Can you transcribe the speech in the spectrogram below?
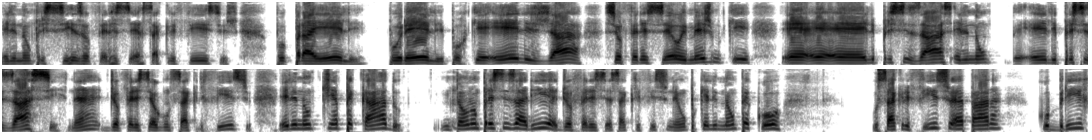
Ele não precisa oferecer sacrifícios para ele, por ele, porque ele já se ofereceu e mesmo que é, é, é, ele precisasse, ele não ele precisasse, né, de oferecer algum sacrifício, ele não tinha pecado. Então não precisaria de oferecer sacrifício nenhum, porque ele não pecou. O sacrifício é para cobrir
